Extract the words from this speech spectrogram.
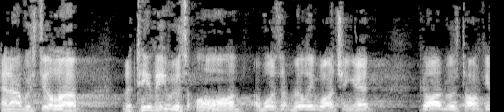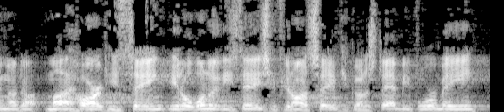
and I was still up. The TV was on. I wasn't really watching it. God was talking about my heart. He's saying, you know, one of these days, if you're not saved, you're going to stand before me.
